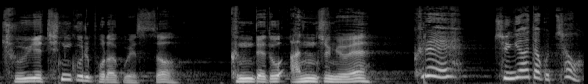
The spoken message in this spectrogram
주위의 친구를 보라고 했어. 근데도 안 중요해? 그래 중요하다고 쳐.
